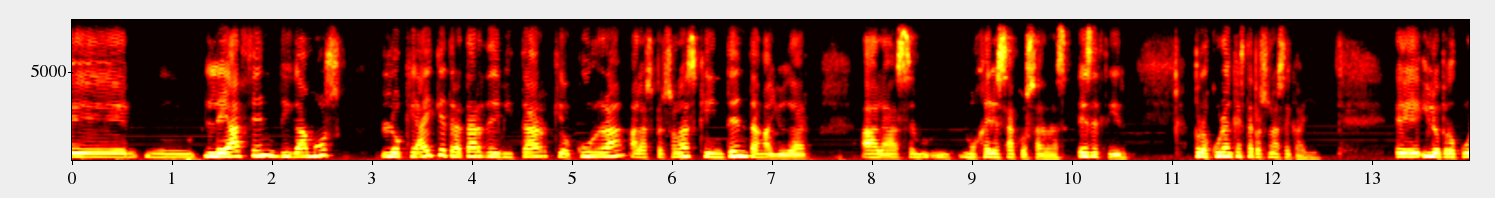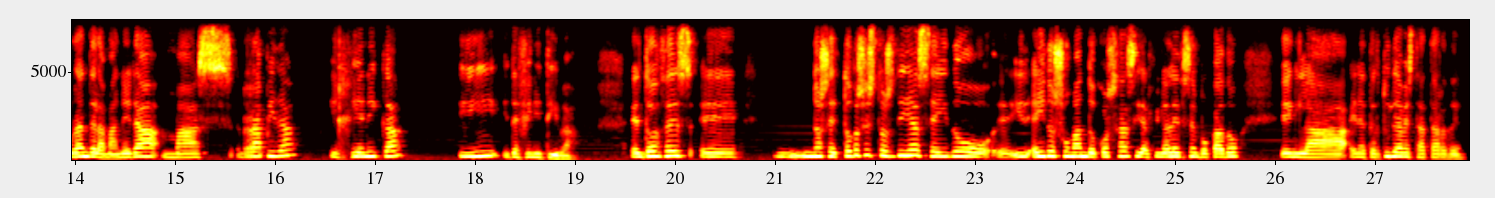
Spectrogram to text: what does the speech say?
eh, mm, le hacen, digamos, lo que hay que tratar de evitar que ocurra a las personas que intentan ayudar a las em, mujeres acosadas. Es decir, procuran que esta persona se calle. Eh, y lo procuran de la manera más rápida, higiénica y definitiva. Entonces, eh, no sé, todos estos días he ido, he ido sumando cosas y al final he desembocado en la, en la tertulia de esta tarde.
